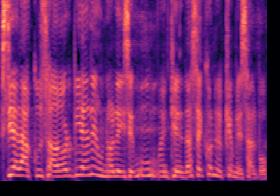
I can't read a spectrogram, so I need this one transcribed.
Si el acusador viene, uno le dice, mm, entiéndase con el que me salvó.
